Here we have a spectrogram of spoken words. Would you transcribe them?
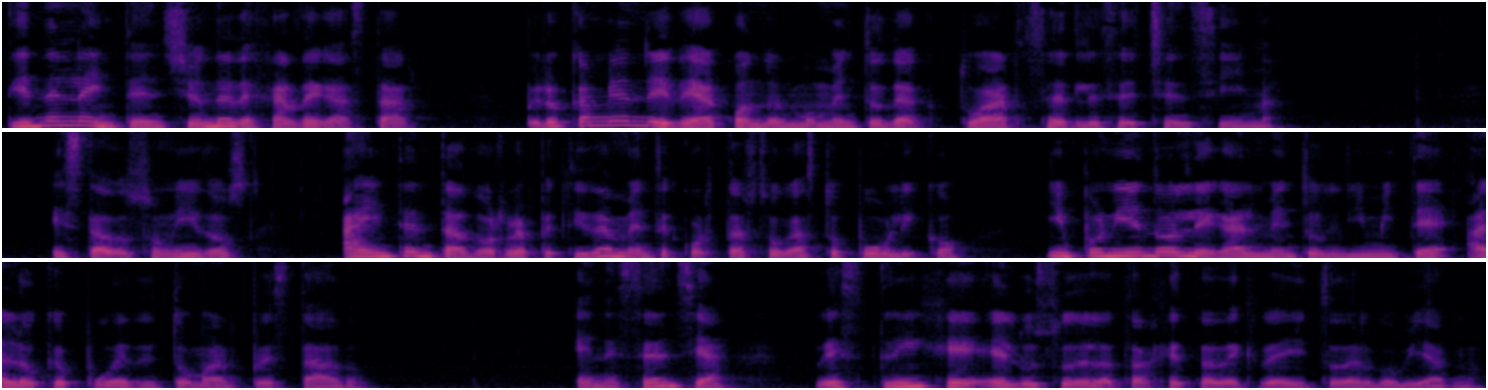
Tienen la intención de dejar de gastar, pero cambian de idea cuando el momento de actuar se les echa encima. Estados Unidos ha intentado repetidamente cortar su gasto público, imponiendo legalmente un límite a lo que puede tomar prestado. En esencia, restringe el uso de la tarjeta de crédito del gobierno.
